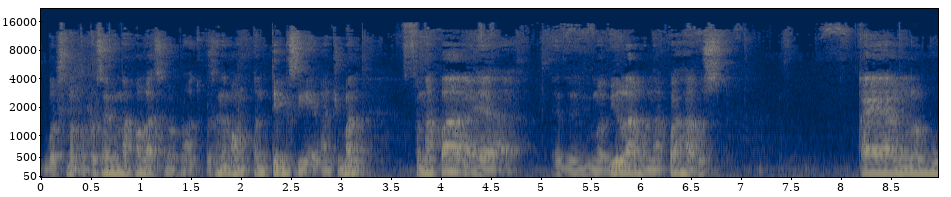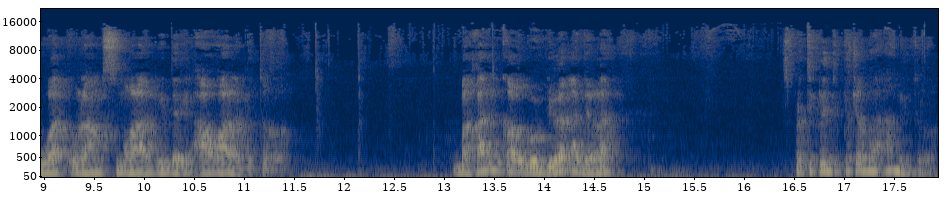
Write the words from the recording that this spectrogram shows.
baru 90% kenapa nggak 91% emang penting sih ya kan? Cuman kenapa ya ya tadi Bima bilang kenapa harus kayak ngebuat ulang semua lagi dari awal gitu loh. Bahkan kalau gue bilang adalah seperti kelinci percobaan gitu loh.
